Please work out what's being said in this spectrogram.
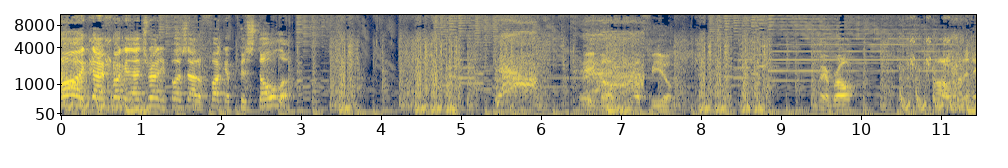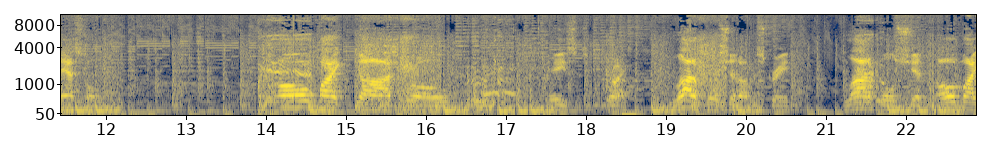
Oh, that guy fucking, that's right, he buzzed out a fucking pistola. There you go. Good for you. Come here, bro. Oh, what an asshole. Oh my god, bro. Jesus Christ. A lot of bullshit on the screen. A lot of bullshit. Oh my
